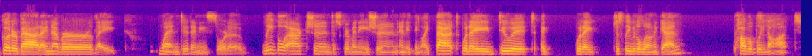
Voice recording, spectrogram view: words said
good or bad, I never like went did any sort of legal action, discrimination, anything like that. Would I do it? I, would I just leave it alone again? Probably not.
